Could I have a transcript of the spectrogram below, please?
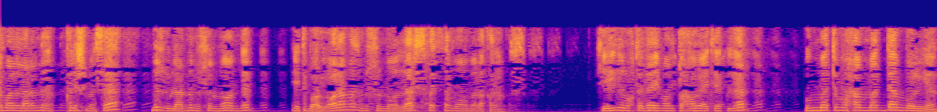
amallarini qilishmasa biz ularni musulmon deb e'tiborga olamiz musulmonlar sifatida muomala qilamiz. Keyingi nuqtada imom tahoviy aytyaptilar ummati muhammaddan bo'lgan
